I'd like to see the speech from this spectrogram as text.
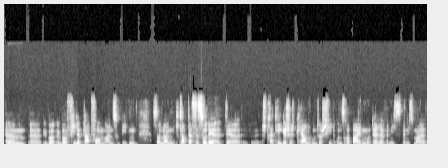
ähm, mhm. äh, über, über viele Plattformen anzubieten, sondern ich glaube, das ist so der, der strategische Kernunterschied unserer beiden Modelle, wenn ich es wenn ich's mal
